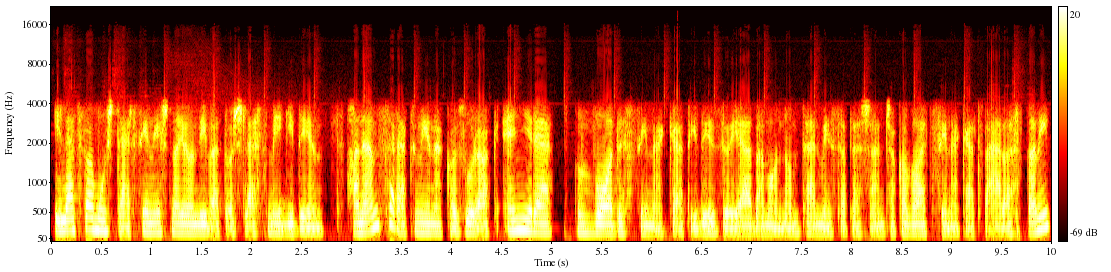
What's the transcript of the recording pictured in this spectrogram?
illetve a mustárszín is nagyon divatos lesz még idén. Ha nem szeretnének az urak ennyire vad színeket, idézőjelben mondom természetesen csak a vad színeket választani,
